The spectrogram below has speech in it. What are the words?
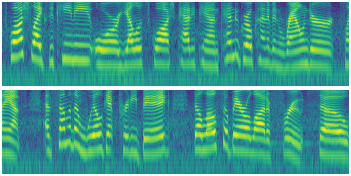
Squash like zucchini or yellow squash, patty pan, tend to grow kind of in rounder plants and some of them will get pretty big. They'll also bear a lot of fruit. So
